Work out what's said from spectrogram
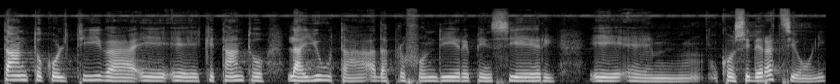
tanto coltiva e, e che tanto la aiuta ad approfondire pensieri e ehm, considerazioni,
